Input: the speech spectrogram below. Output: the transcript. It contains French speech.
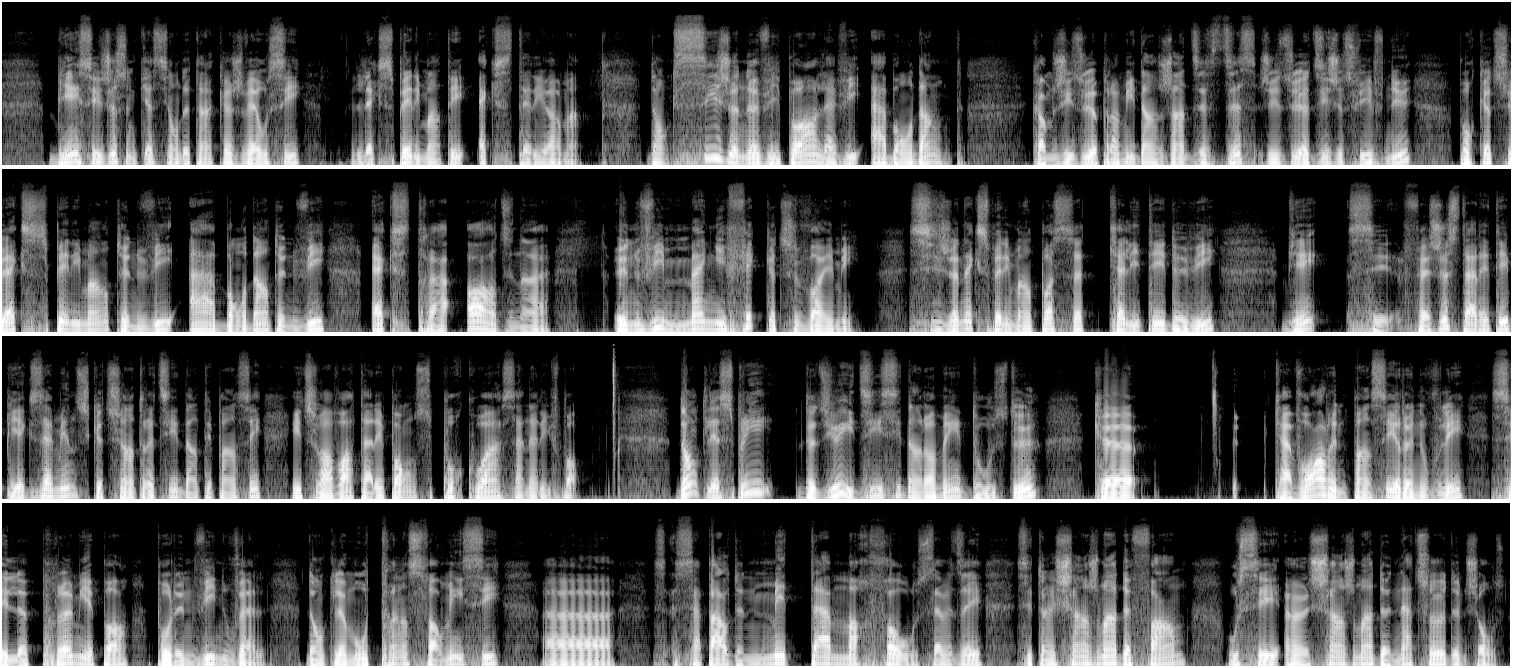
bien, c'est juste une question de temps que je vais aussi l'expérimenter extérieurement. Donc, si je ne vis pas la vie abondante, comme Jésus a promis dans Jean 10, 10, Jésus a dit, je suis venu pour que tu expérimentes une vie abondante, une vie extraordinaire, une vie magnifique que tu vas aimer si je n'expérimente pas cette qualité de vie, bien, c'est fais juste arrêter puis examine ce que tu entretiens dans tes pensées et tu vas avoir ta réponse pourquoi ça n'arrive pas. Donc, l'Esprit de Dieu, il dit ici dans Romains 12, 2 que qu'avoir une pensée renouvelée, c'est le premier pas pour une vie nouvelle. Donc, le mot transformer ici, euh, ça parle d'une métamorphose. Ça veut dire c'est un changement de forme ou c'est un changement de nature d'une chose?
